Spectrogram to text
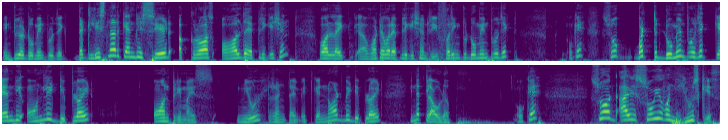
into your domain project that listener can be shared across all the application or like uh, whatever application referring to domain project okay? So but the domain project can be only deployed on premise mule runtime. It cannot be deployed in a CloudHub okay? So i will show you one use case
